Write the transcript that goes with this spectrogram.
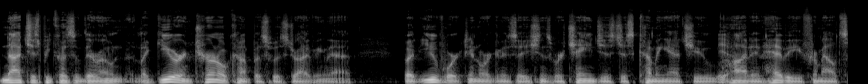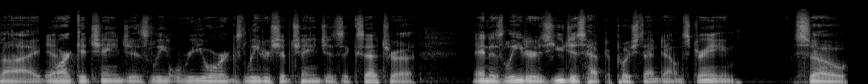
not just because of their own, like your internal compass was driving that. But you've worked in organizations where change is just coming at you hot and heavy from outside. Market changes, le- reorgs, leadership changes, etc. And as leaders, you just have to push that downstream. So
